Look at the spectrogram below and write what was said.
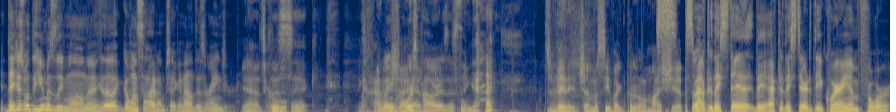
They just want the humans to leave them alone. They're like, go inside. I'm checking out this Ranger. Yeah, it's This cool. is sick. I How many wish I had horsepower one. is this thing got? It's vintage. I'm gonna see if I can put it on my ship. So after they stay, they after they stared at the aquarium for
